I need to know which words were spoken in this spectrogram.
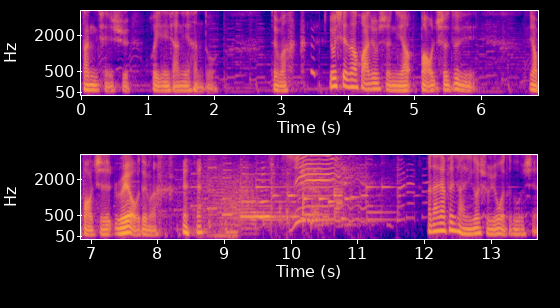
当你情绪会影响你很多，对吗？用现在话就是你要保持自己，要保持 real，对吗？和大家分享一个属于我的故事。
